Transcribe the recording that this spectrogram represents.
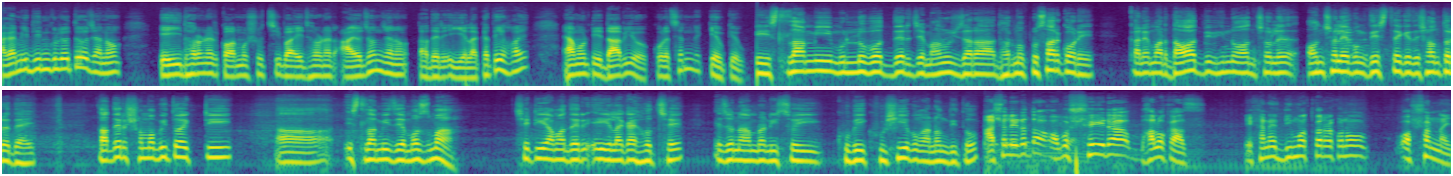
আগামী দিনগুলোতেও যেন এই ধরনের কর্মসূচি বা এই ধরনের আয়োজন যেন তাদের এই এলাকাতেই হয় এমনটি দাবিও করেছেন কেউ কেউ। ইসলামী মূল্যবোধদের যে মানুষ যারা ধর্ম প্রচার করে কালেমার দাওয়াত বিভিন্ন অঞ্চলে অঞ্চলে এবং দেশ থেকে দেশান্তরে দেয় তাদের সমবেত একটি ইসলামী যে মজমা সেটি আমাদের এই এলাকায় হচ্ছে। এজন্য আমরা নিশ্চয়ই খুবই খুশি এবং আনন্দিত। আসলে এটা তো অবশ্যই এটা ভালো কাজ। এখানে দ্বিমত করার কোনো অপশন নাই।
